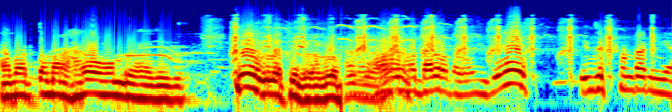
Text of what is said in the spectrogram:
আবার তোমার হাড়ও বন্ধ হয়ে যাবে ইনজেকশনটা নিয়ে।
